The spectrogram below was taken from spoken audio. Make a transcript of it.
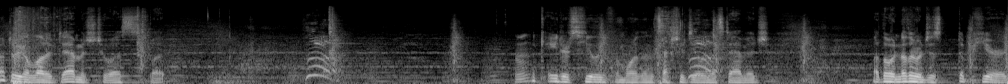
They're not doing a lot of damage to us, but... I think Eder's healing for more than it's actually dealing us damage. Although another one just appeared.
